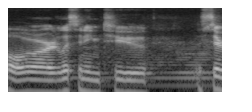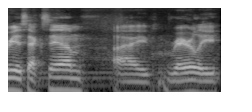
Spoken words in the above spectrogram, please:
or listening to Sirius XM. I rarely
